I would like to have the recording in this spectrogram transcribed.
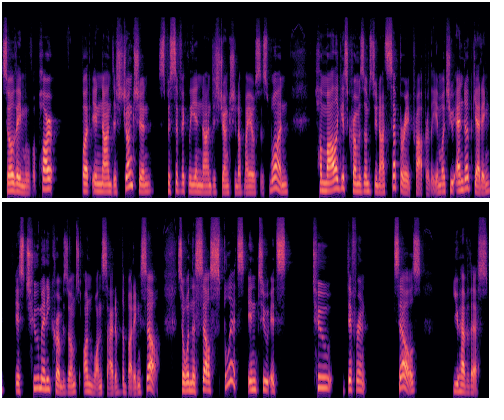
So they move apart, but in non disjunction, specifically in non disjunction of meiosis 1, homologous chromosomes do not separate properly. And what you end up getting is too many chromosomes on one side of the budding cell. So when the cell splits into its two different cells, you have this.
